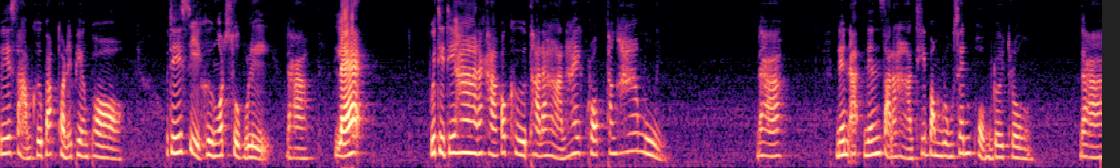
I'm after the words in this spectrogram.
วิธีที่ 3 คือพักผ่อนให้เพียงพอ วิธีที่ 4 คืองดสูบบุหรี่นะคะและวิธีที่ 5 นะคะ ก็คือทานอาหารให้ครบทั้ง 5 หมู่นะคะเน้นเน้นสารอาหารที่บำรุงเส้นผมโดยตรงนะคะ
